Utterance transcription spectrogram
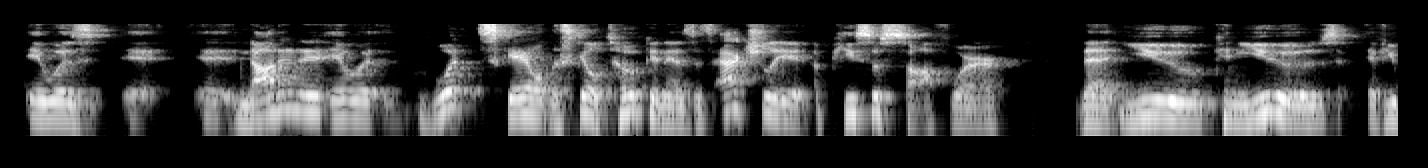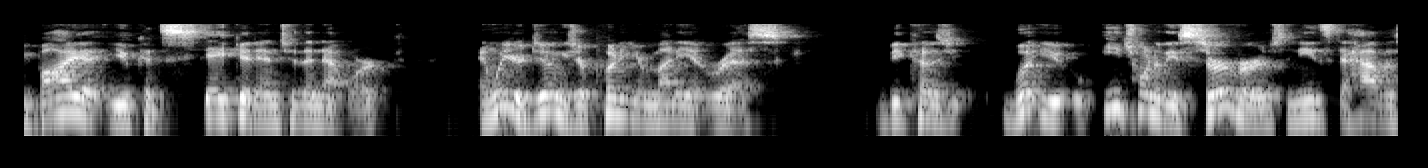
it was it, it, not in it, it was what scale the scale token is. It's actually a piece of software that you can use. If you buy it, you can stake it into the network. And what you're doing is you're putting your money at risk because what you each one of these servers needs to have a,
